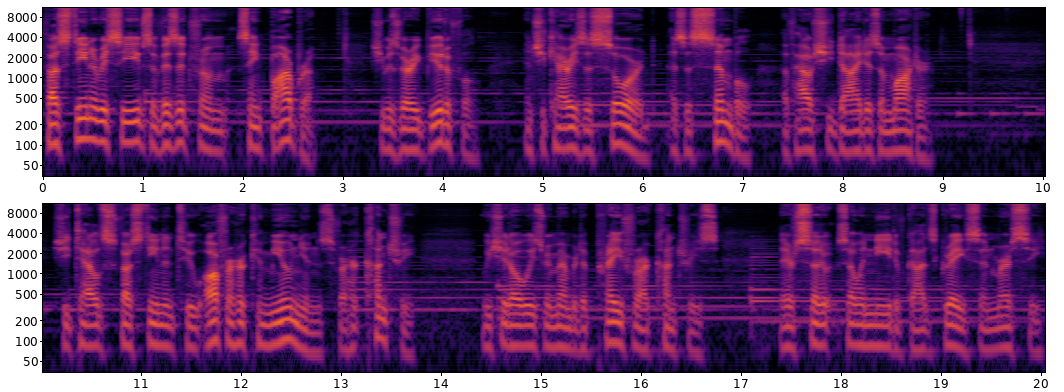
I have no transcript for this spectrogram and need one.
Faustina receives a visit from St. Barbara. She was very beautiful, and she carries a sword as a symbol of how she died as a martyr. She tells Faustina to offer her communions for her country. We should always remember to pray for our countries. They're so, so in need of God's grace and mercy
